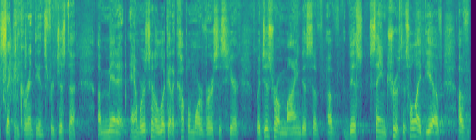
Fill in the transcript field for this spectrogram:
Second Corinthians for just a, a minute, and we're just going to look at a couple more verses here, but just remind us of, of this same truth. This whole idea of, of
